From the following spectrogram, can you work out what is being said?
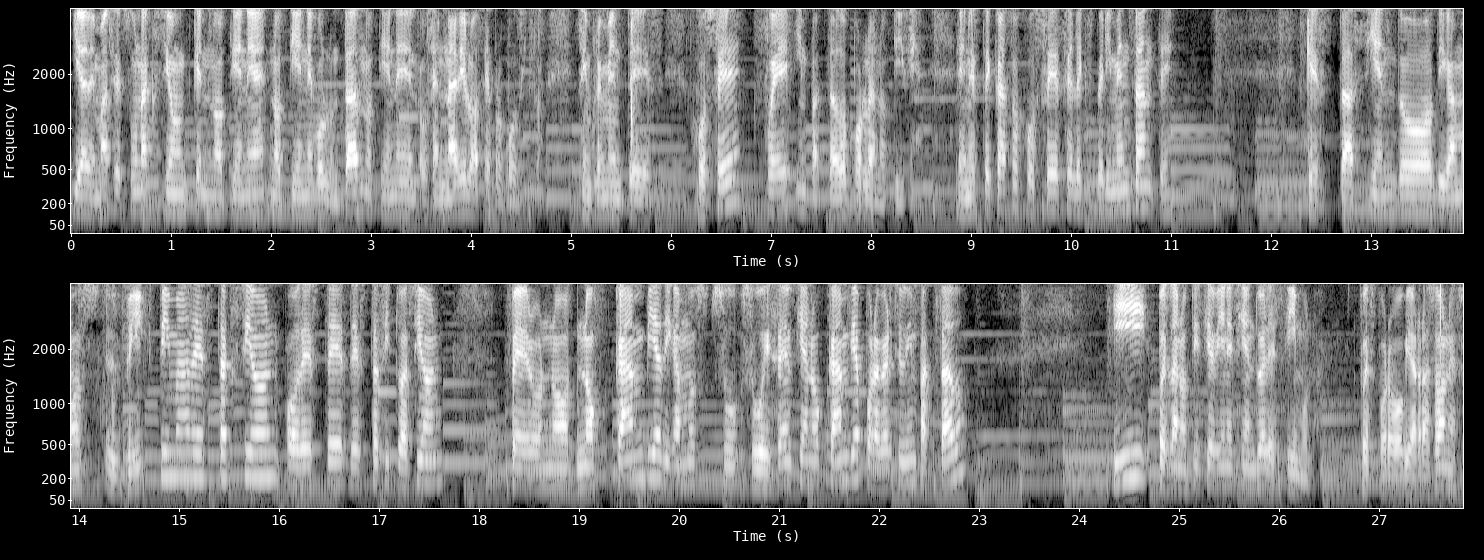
y además es una acción que no tiene, no tiene voluntad, no tiene, o sea, nadie lo hace a propósito. Simplemente es José fue impactado por la noticia. En este caso, José es el experimentante que está siendo, digamos, víctima de esta acción o de, este, de esta situación pero no, no cambia, digamos, su, esencia no cambia por haber sido impactado. Y pues la noticia viene siendo el estímulo, pues por obvias razones.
